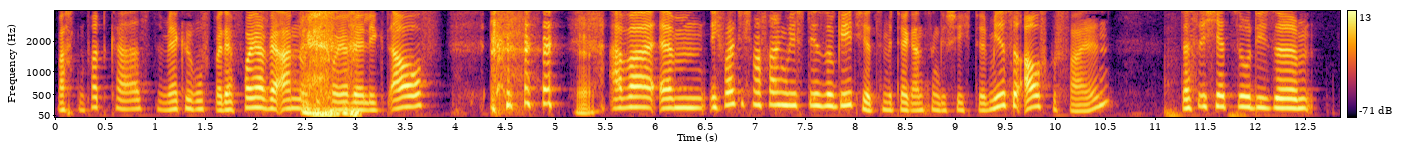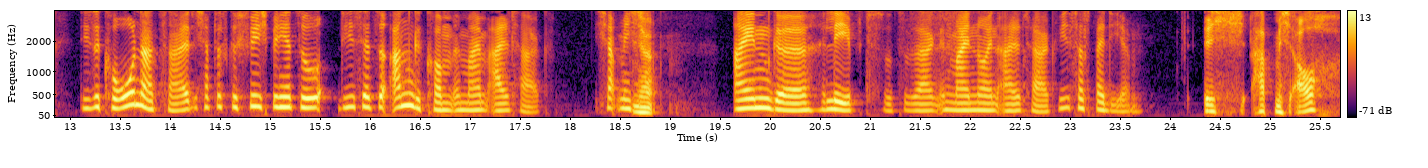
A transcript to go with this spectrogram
macht einen Podcast, Merkel ruft bei der Feuerwehr an und die Feuerwehr legt auf. Aber ähm, ich wollte dich mal fragen, wie es dir so geht jetzt mit der ganzen Geschichte. Mir ist so aufgefallen, dass ich jetzt so diese diese Corona-Zeit, ich habe das Gefühl, ich bin jetzt so, die ist jetzt so angekommen in meinem Alltag. Ich habe mich Ja. Eingelebt sozusagen in meinen neuen Alltag. Wie ist das bei dir? Ich habe mich auch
